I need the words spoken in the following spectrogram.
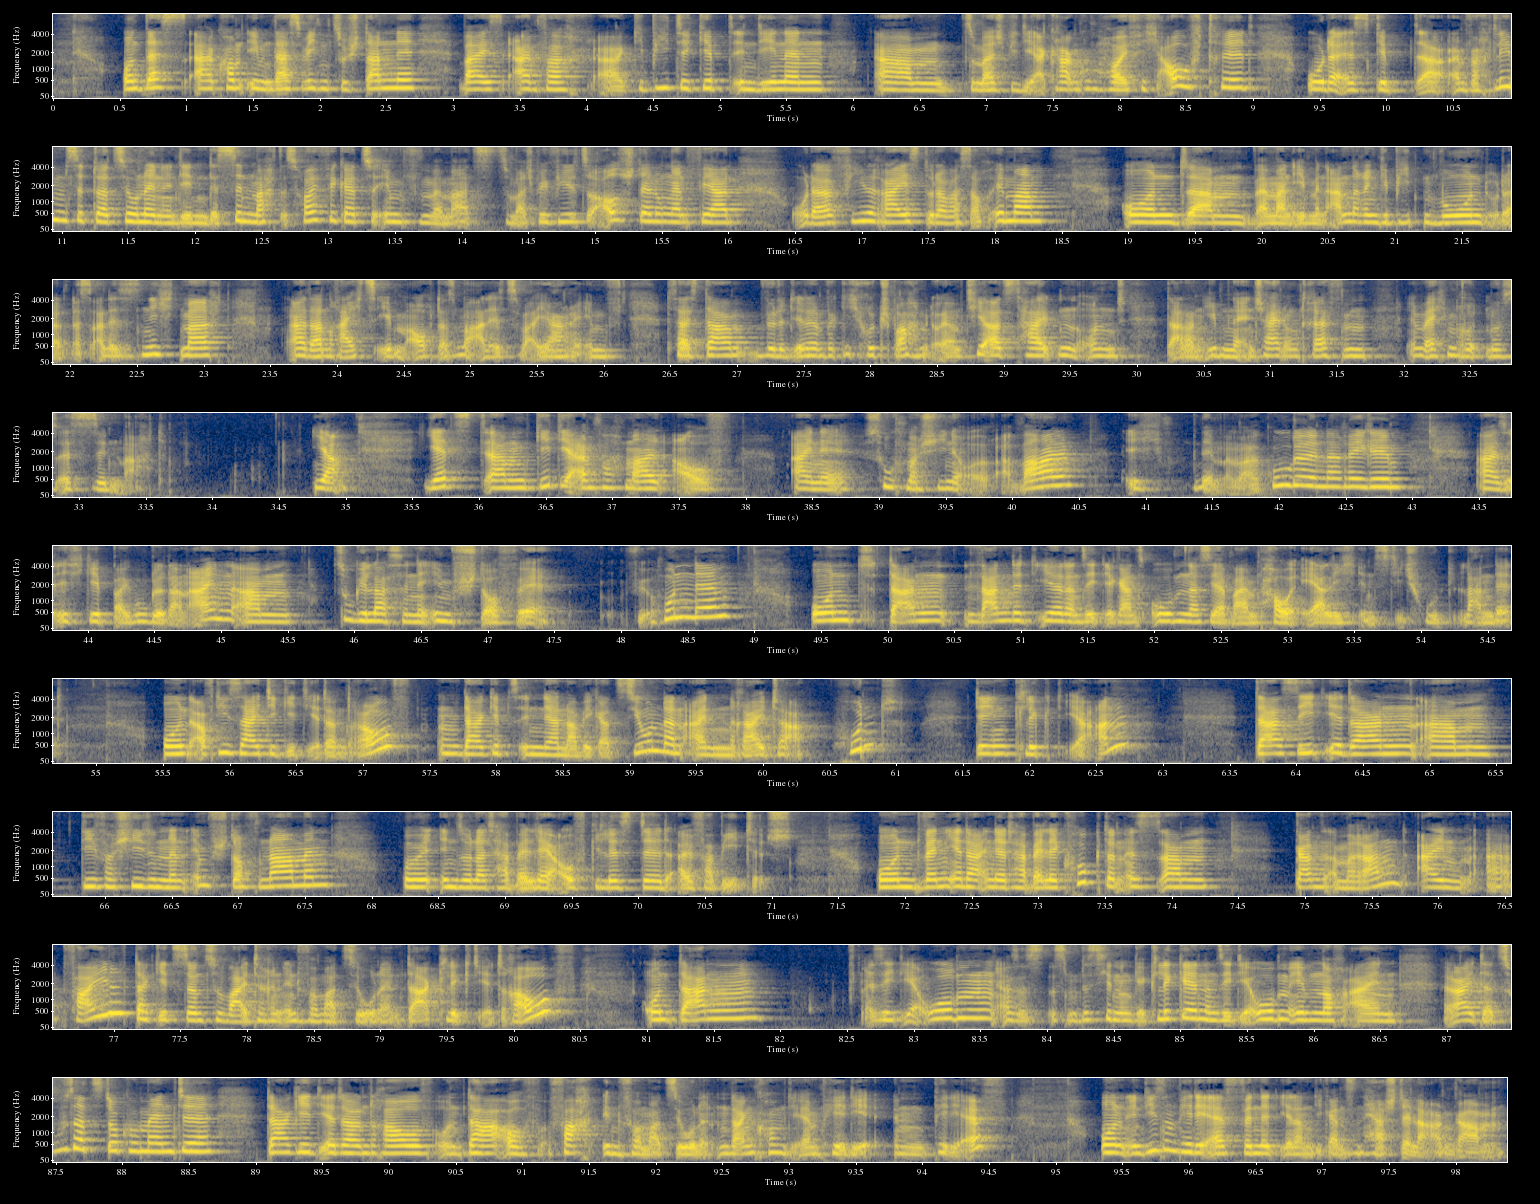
Und das äh, kommt eben deswegen zustande, weil es einfach äh, Gebiete gibt, in denen ähm, zum Beispiel die Erkrankung häufig auftritt oder es gibt äh, einfach Lebenssituationen, in denen es Sinn macht, es häufiger zu impfen, wenn man zum Beispiel viel zu Ausstellungen fährt oder viel reist oder was auch immer. Und ähm, wenn man eben in anderen Gebieten wohnt oder das alles nicht macht, äh, dann reicht es eben auch, dass man alle zwei Jahre impft. Das heißt, da würdet ihr dann wirklich Rücksprache mit eurem Tierarzt halten und da dann eben eine Entscheidung treffen, in welchem Rhythmus es Sinn macht. Ja, Jetzt ähm, geht ihr einfach mal auf eine Suchmaschine eurer Wahl. Ich nehme immer Google in der Regel. Also ich gebe bei Google dann ein ähm, zugelassene Impfstoffe für Hunde und dann landet ihr, dann seht ihr ganz oben, dass ihr beim Paul-Ehrlich-Institut landet. Und auf die Seite geht ihr dann drauf. Da gibt es in der Navigation dann einen Reiter Hund. Den klickt ihr an da seht ihr dann ähm, die verschiedenen Impfstoffnamen in so einer Tabelle aufgelistet, alphabetisch. Und wenn ihr da in der Tabelle guckt, dann ist ähm, ganz am Rand ein äh, Pfeil, da geht es dann zu weiteren Informationen. Da klickt ihr drauf und dann seht ihr oben, also es ist ein bisschen ein Geklicke, dann seht ihr oben eben noch ein Reiter Zusatzdokumente. Da geht ihr dann drauf und da auf Fachinformationen. Und dann kommt ihr in, PD, in PDF. Und in diesem PDF findet ihr dann die ganzen Herstellerangaben.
